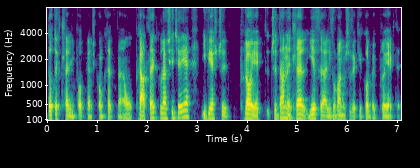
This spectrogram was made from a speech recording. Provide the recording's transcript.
do tych celi podpiąć konkretną pracę, która się dzieje i wiesz, czy projekt, czy dany cel jest realizowany przez jakiekolwiek projekty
